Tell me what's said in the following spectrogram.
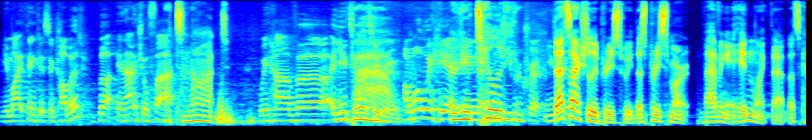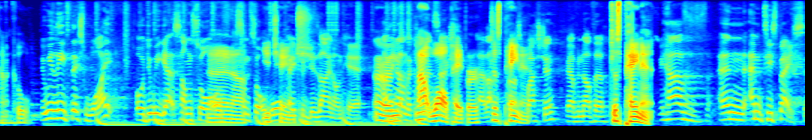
you might think it's a cupboard, but in actual fact, it's not. We have uh, a utility room. And while we're here A in utility room. secret That's actually pretty sweet. That's pretty smart. Having it hidden like that, that's kind of cool. Do we leave this white, or do we get some sort No, of no, no. some sort of You wallpaper change. design on here? Uh, Let me know n- in the not wallpaper, section. Uh, just paint it. Question. We have another. Just paint it. We have an empty space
